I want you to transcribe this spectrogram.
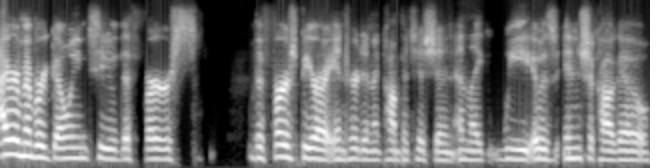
i remember going to the first the first beer i entered in a competition and like we it was in chicago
